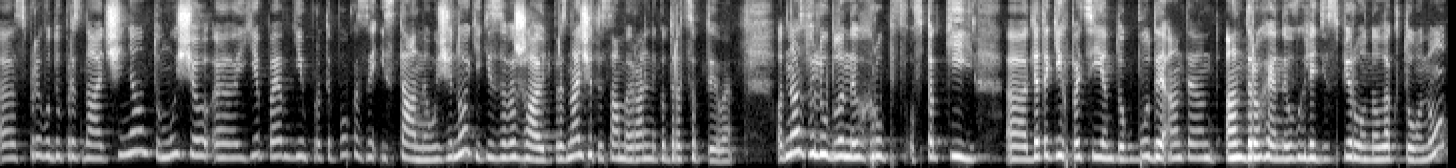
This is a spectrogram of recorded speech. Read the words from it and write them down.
е, з приводу призначення, тому що е, є певні протипокази і стани у жінок, які заважають призначити саме оральні контрацептиви. Одна з улюблених груп в такій для таких пацієнток буде антиандрогени у вигляді спіронолактону.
